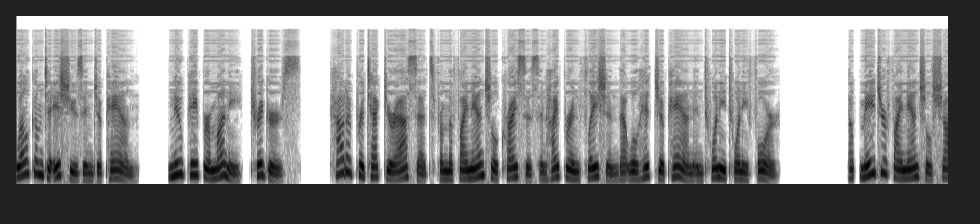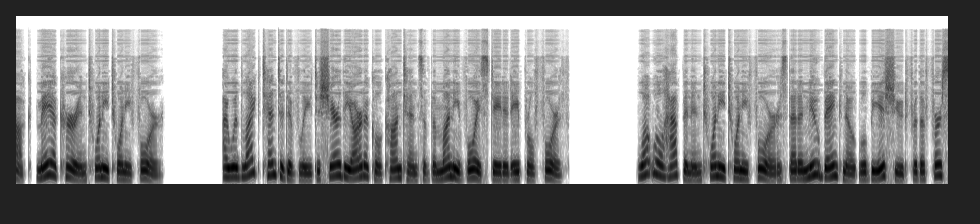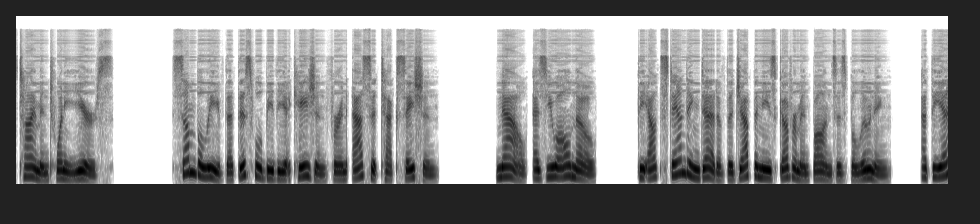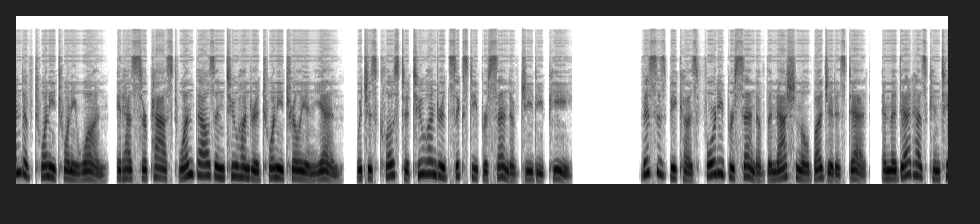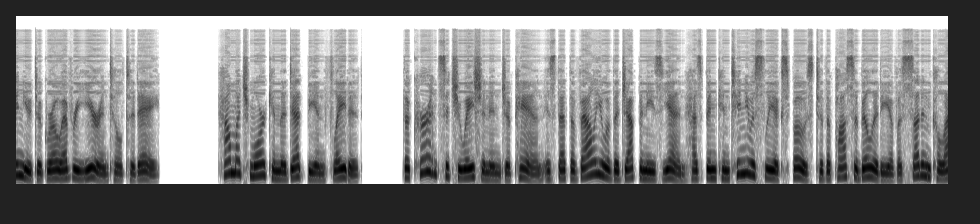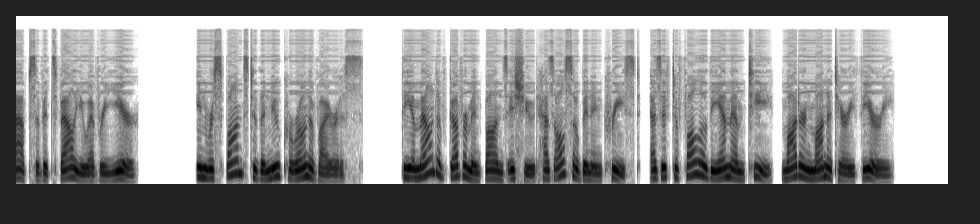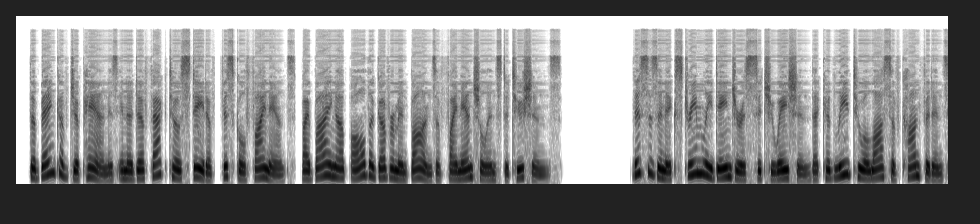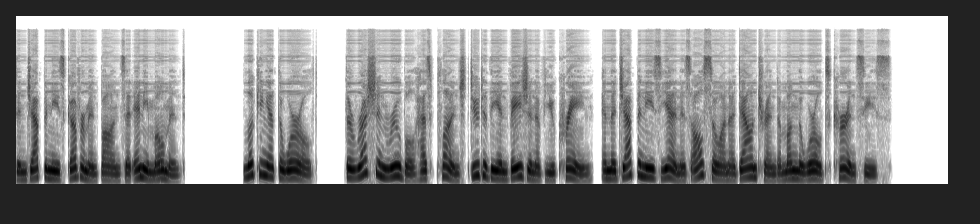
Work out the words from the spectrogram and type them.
Welcome to Issues in Japan. New paper money, triggers. How to protect your assets from the financial crisis and hyperinflation that will hit Japan in 2024. A major financial shock may occur in 2024. I would like tentatively to share the article contents of the Money Voice dated April 4th. What will happen in 2024 is that a new banknote will be issued for the first time in 20 years. Some believe that this will be the occasion for an asset taxation. Now, as you all know, the outstanding debt of the Japanese government bonds is ballooning. At the end of 2021, it has surpassed 1,220 trillion yen, which is close to 260% of GDP. This is because 40% of the national budget is debt, and the debt has continued to grow every year until today. How much more can the debt be inflated? The current situation in Japan is that the value of the Japanese yen has been continuously exposed to the possibility of a sudden collapse of its value every year. In response to the new coronavirus, the amount of government bonds issued has also been increased, as if to follow the MMT, modern monetary theory. The Bank of Japan is in a de facto state of fiscal finance by buying up all the government bonds of financial institutions. This is an extremely dangerous situation that could lead to a loss of confidence in Japanese government bonds at any moment. Looking at the world, the Russian ruble has plunged due to the invasion of Ukraine, and the Japanese yen is also on a downtrend among the world's currencies.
